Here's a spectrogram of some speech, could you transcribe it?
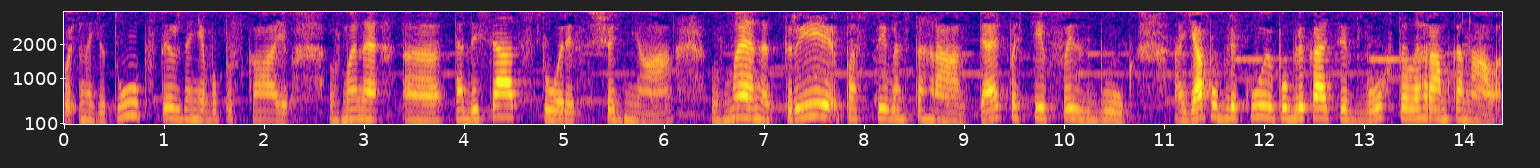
е, на YouTube в тиждень я випускаю. В мене 50 е, сторіс щодня. В мене 3 пости в Instagram, 5 постів в Facebook. Я публікую публікації в двох телеграм-каналах.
